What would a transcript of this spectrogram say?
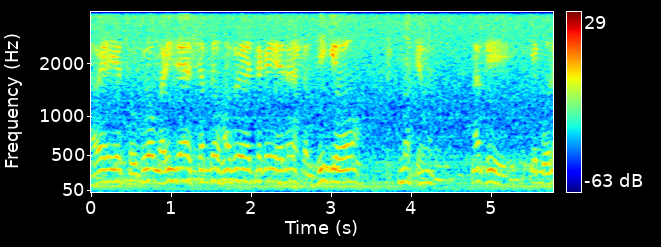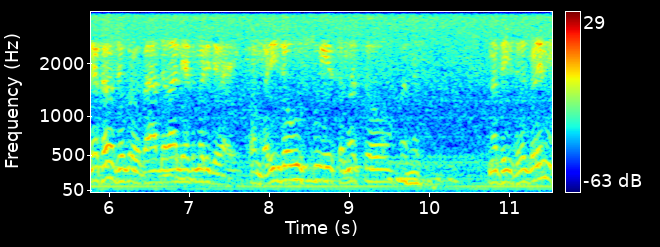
હવે એ છોકરો મરી જાય શબ્દ સાંભળ્યો એટલે કઈ એને સમજી ગયો? નથી. એ બોલે ખરો છોકરો કે આ દવા લે તો મરી જવાય. પણ મરી જવું શું એ સમજતો? નથી. સમજ પડે ને?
